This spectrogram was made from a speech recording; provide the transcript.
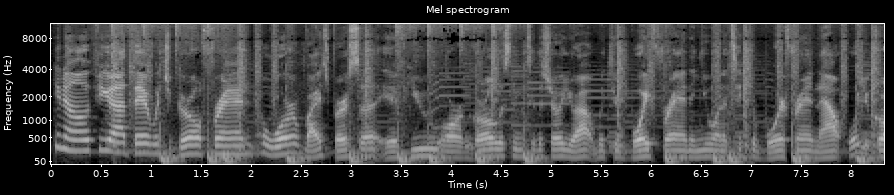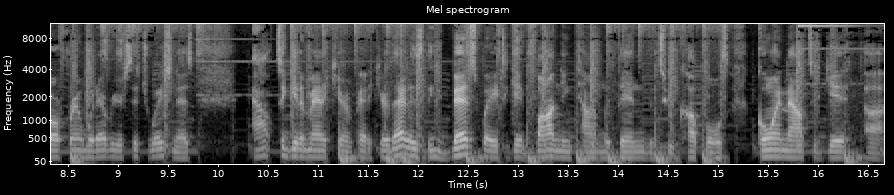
you know, if you're out there with your girlfriend, or vice versa, if you are a girl listening to the show, you're out with your boyfriend and you want to take your boyfriend out or your girlfriend, whatever your situation is, out to get a manicure and pedicure. That is the best way to get bonding time within the two couples. Going out to get uh,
